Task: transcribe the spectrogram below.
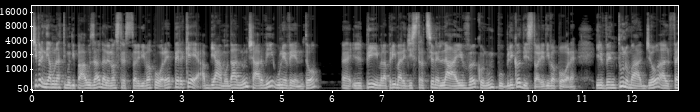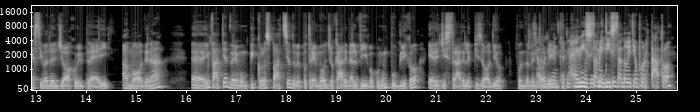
Ci prendiamo un attimo di pausa dalle nostre storie di vapore perché abbiamo da annunciarvi un evento, eh, il prim- la prima registrazione live con un pubblico di storie di vapore. Il 21 maggio al Festival del Gioco, il Play, a Modena. Eh, infatti avremo un piccolo spazio dove potremo giocare dal vivo con un pubblico e registrare l'episodio fondamentalmente. diventate Hai visto quindi- Ametista dove ti ho portato?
